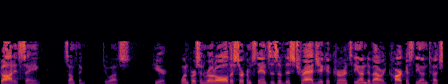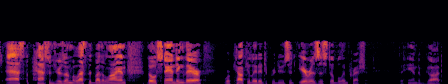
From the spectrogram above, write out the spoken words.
God is saying something to us here. One person wrote all the circumstances of this tragic occurrence, the undevoured carcass, the untouched ass, the passengers unmolested by the lion, those standing there, were calculated to produce an irresistible impression that the hand of God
